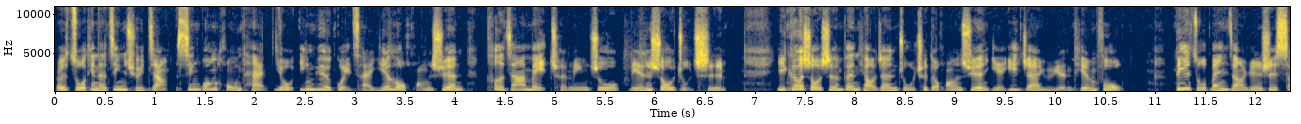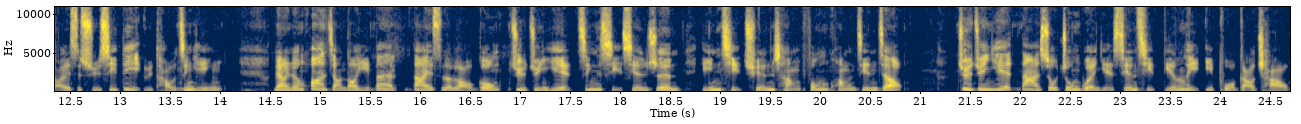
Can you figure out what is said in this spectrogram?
而昨天的金曲奖星光红毯由音乐鬼才 Yellow 黄轩、客家妹陈明珠联手主持，以歌手身份挑战主持的黄轩也一展语言天赋。第一组颁奖人是小 S 徐熙娣与陶晶莹，两人话讲到一半，大 S 的老公具俊晔惊喜现身，引起全场疯狂尖叫。具俊晔大秀中文也掀起典礼一波高潮。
